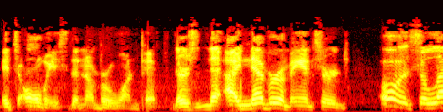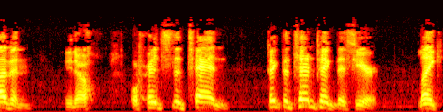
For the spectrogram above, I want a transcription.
It's always the number one pick. There's, ne- I never have answered, oh, it's 11, you know, or it's the 10. Pick the 10 pick this year. Like,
